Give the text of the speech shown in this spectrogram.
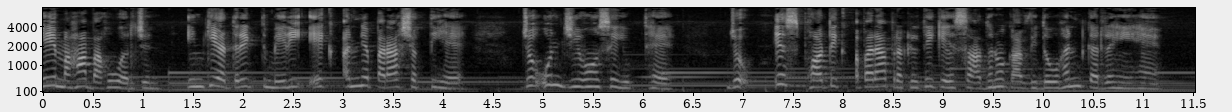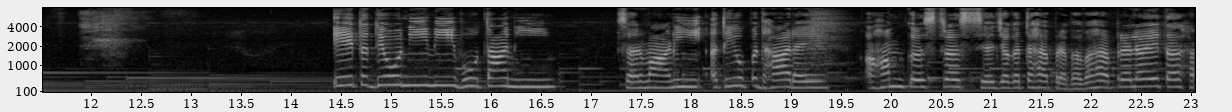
हे महाबाहु अर्जुन, इनके अतिरिक्त मेरी एक अन्य पराशक्ति है, जो उन जीवों से युक्त है, जो इस भौतिक अपरा प्रकृति के साधनों का विदोहन कर रहे हैं। एतद्योनीनि भूतानि, सर्वाणि अति उपधारय अहम कृस्त्रस्य जगतः प्रभवः प्रलयतः।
